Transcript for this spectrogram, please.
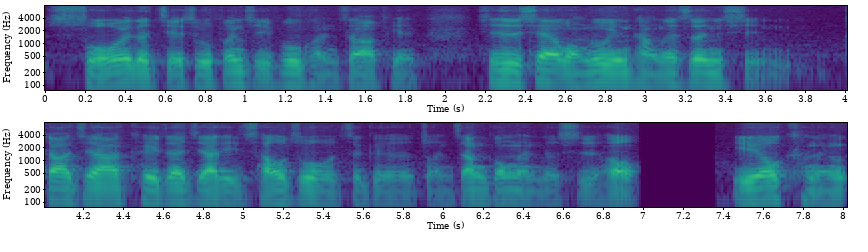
所谓的解除分期付款诈骗，其实现在网络银行的盛行，大家可以在家里操作这个转账功能的时候。也有可能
